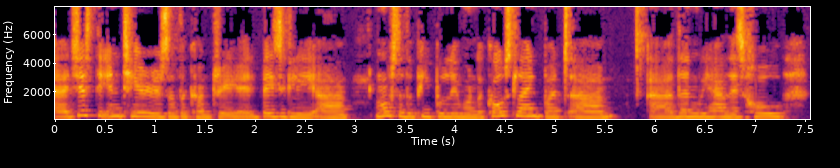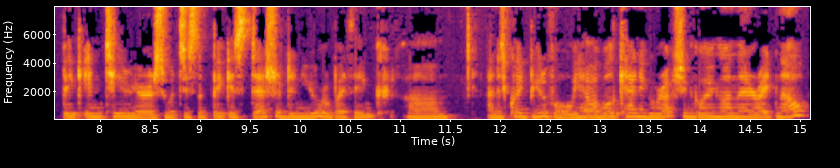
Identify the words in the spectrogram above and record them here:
uh, just the interiors of the country. basically, uh, most of the people live on the coastline, but um, uh, then we have this whole big interiors, which is the biggest desert in Europe, I think. Um, and it's quite beautiful. We have a volcanic eruption going on there right now.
